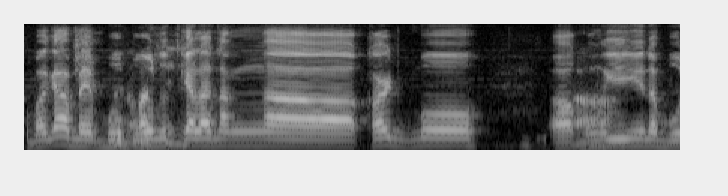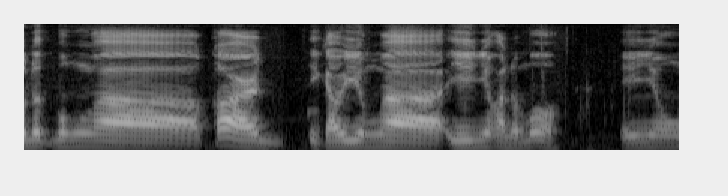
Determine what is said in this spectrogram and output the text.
Kumbaga, may bubunot kasi? ka lang ng ah, card mo. Ah, kung yun yung nabunot mong ah, card, ikaw yung, ah, yun yung ano mo. Yun yung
